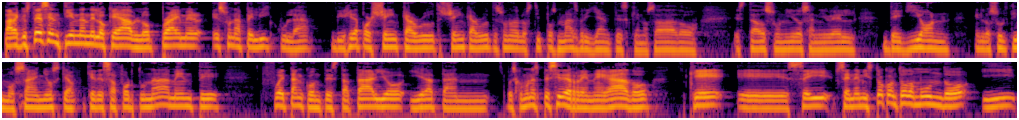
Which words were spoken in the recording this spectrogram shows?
Para que ustedes entiendan de lo que hablo, Primer es una película dirigida por Shane Carruth. Shane Carruth es uno de los tipos más brillantes que nos ha dado Estados Unidos a nivel de guion en los últimos años, que, que desafortunadamente fue tan contestatario y era tan, pues como una especie de renegado que eh, se, enemistó con todo mundo y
